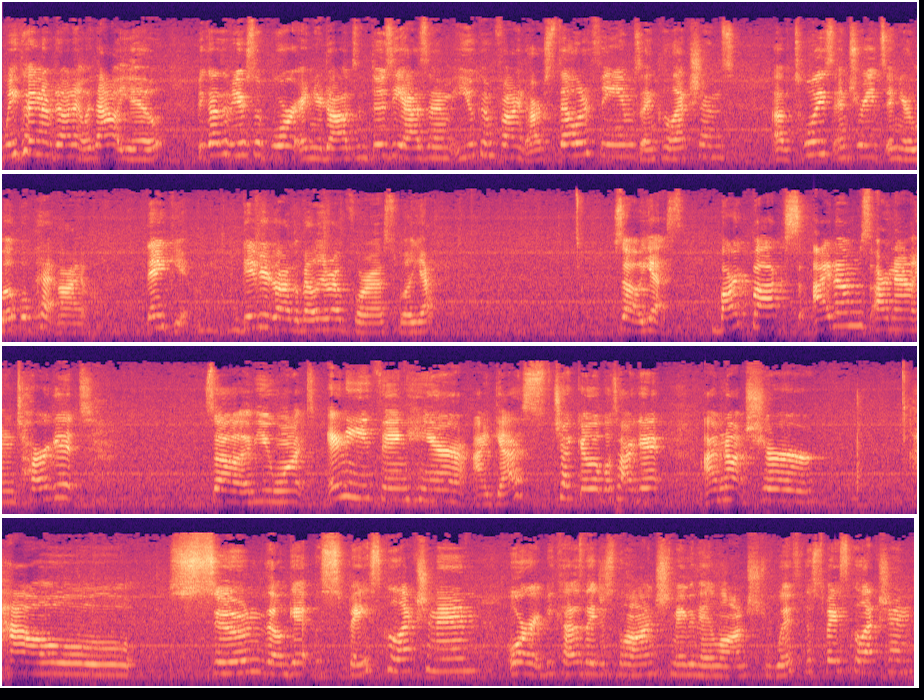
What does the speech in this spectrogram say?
We couldn't have done it without you. Because of your support and your dog's enthusiasm, you can find our stellar themes and collections of toys and treats in your local pet aisle. Thank you. Give your dog a belly rub for us, will ya? So, yes, BarkBox items are now in Target. So, if you want anything here, I guess, check your local Target. I'm not sure how soon they'll get the Space Collection in, or because they just launched, maybe they launched with the Space Collection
